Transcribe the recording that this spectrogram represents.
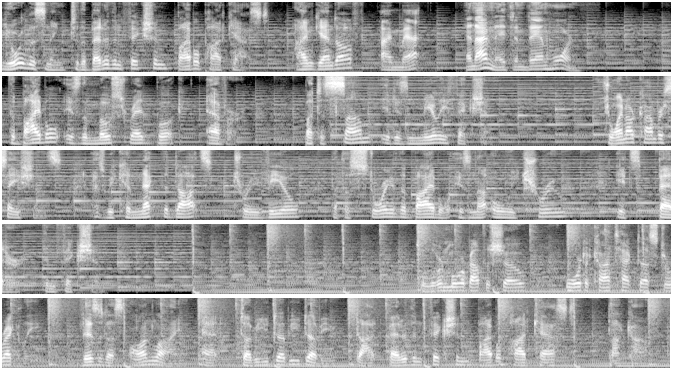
You're listening to the Better Than Fiction Bible Podcast. I'm Gandalf. I'm Matt. And I'm Nathan Van Horn. The Bible is the most read book ever, but to some it is merely fiction. Join our conversations as we connect the dots to reveal that the story of the Bible is not only true, it's better than fiction. To learn more about the show or to contact us directly, visit us online at www.betterthanfictionbiblepodcast.com.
